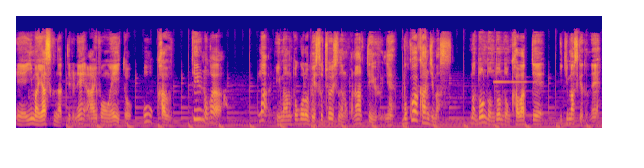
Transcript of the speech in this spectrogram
えー、今安くなってるね iPhone8 を買うっていうのが、まあ今のところベストチョイスなのかなっていうふうにね、僕は感じます。まあどんどんどんどん変わっていきますけどね、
